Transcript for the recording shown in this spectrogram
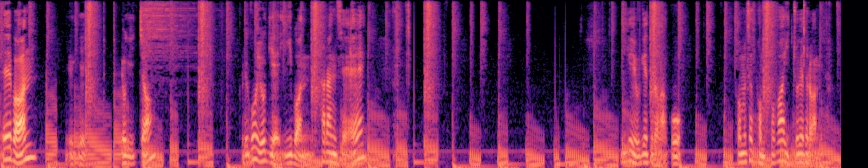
1번 여기 여기 있죠 그리고 여기에 2번 파란색 이게 여기에 들어가고 검은색 범퍼가 이쪽에 들어갑니다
